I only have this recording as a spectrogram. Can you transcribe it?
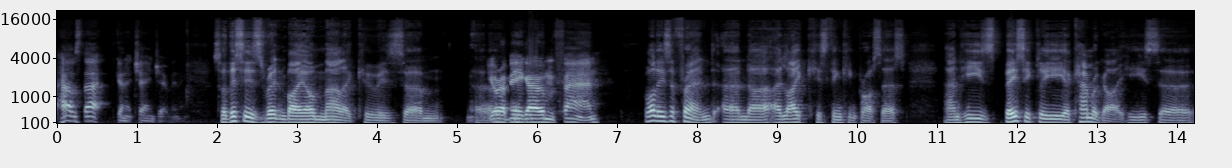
How's that going to change everything? So this is written by Om Malik, who is um, uh, You're a big Om fan. Well, he's a friend, and uh, I like his thinking process. And he's basically a camera guy. He's uh,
